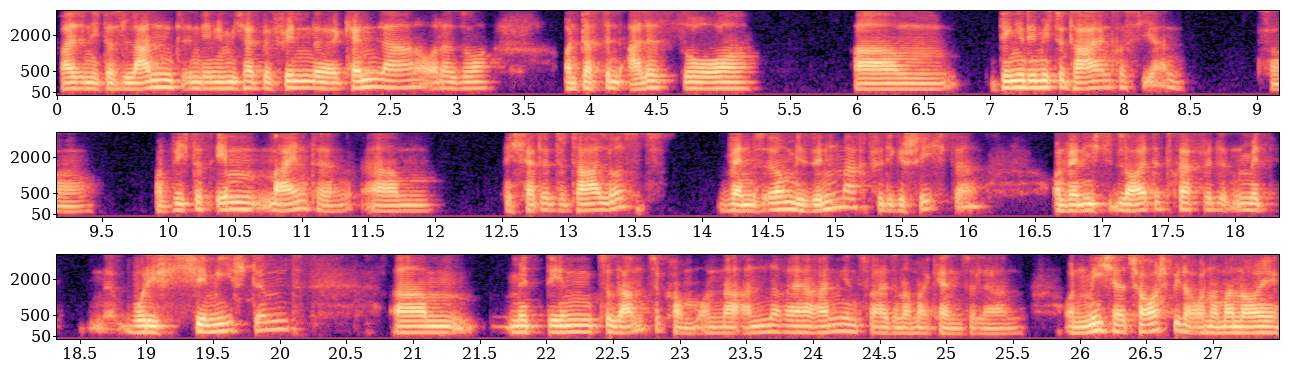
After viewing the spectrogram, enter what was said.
weiß ich nicht, das Land, in dem ich mich halt befinde, kennenlerne oder so. Und das sind alles so ähm, Dinge, die mich total interessieren. So. Und wie ich das eben meinte, ähm, ich hätte total Lust, wenn es irgendwie Sinn macht für die Geschichte, und wenn ich Leute treffe, mit, wo die Chemie stimmt, ähm, mit denen zusammenzukommen und eine andere Herangehensweise nochmal kennenzulernen und mich als Schauspieler auch nochmal neu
